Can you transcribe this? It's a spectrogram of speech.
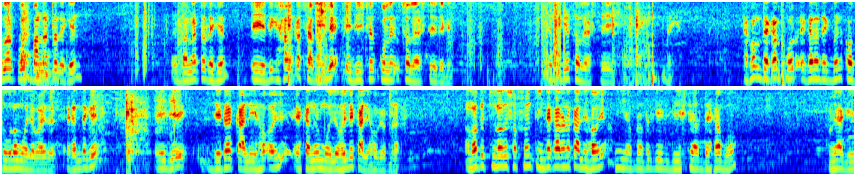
খোলার পর বান্নারটা দেখেন। এই বান্নারটা দেখেন, এই এদিকে হালকা চাপ দিলে এই জিনিসটা কোলে চলে আসছে দেখেন। এদিকে চলে আসছে, এই দেখেন। এখন দেখার পর এখানে দেখবেন কতগুলো ময়লা বাইরে এখান থেকে এই যে যেটা কালি হয়, এখানে ময়লা হইলে কালি হবে আপনার। আমাদের চুলাতে সবসময় তিনটা কারণে কালি হয়। আমি আপনাদেরকে এই জিনিসটা দেখাবো। আমি আগে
